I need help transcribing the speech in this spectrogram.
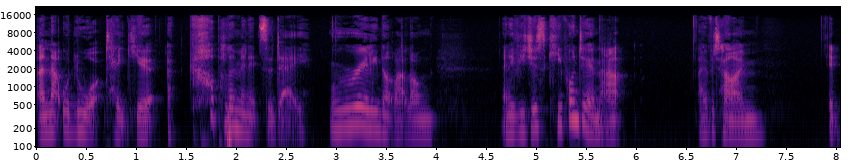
and that would what take you a couple of minutes a day, really not that long. And if you just keep on doing that over time, it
